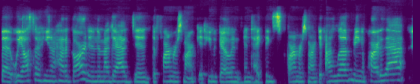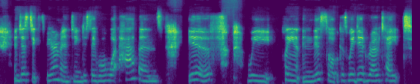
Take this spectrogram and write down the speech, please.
but we also, you know, had a garden and my dad did the farmer's market. He would go and, and take things to the farmer's market. I love being a part of that and just experimenting to say, well, what happens if we plant in this soil? Because we did rotate.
